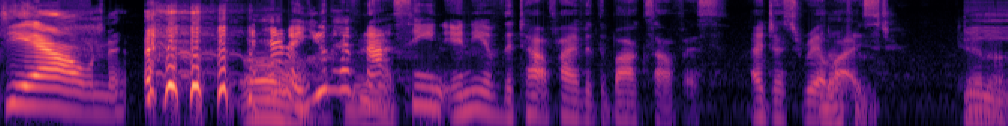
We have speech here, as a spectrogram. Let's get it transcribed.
down. Oh, Hannah, you have man. not seen any of the top five at the box office. I just realized. Hannah.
